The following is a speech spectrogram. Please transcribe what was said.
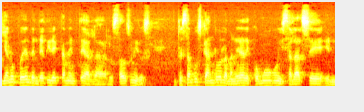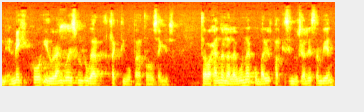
ya no pueden vender directamente a, la, a los Estados Unidos, entonces están buscando la manera de cómo instalarse en, México y Durango es un lugar atractivo para todos ellos. Trabajando en la laguna con varios parques industriales también,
